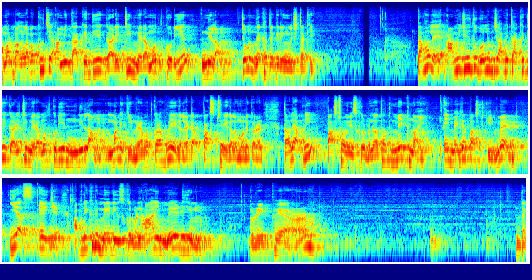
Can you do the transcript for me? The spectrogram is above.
আমার বাংলা বাক্য হচ্ছে, আমি তাকে দিয়ে গাড়িটি মেরামত করিয়ে নিলাম। চলুন দেখা যাক এর ইংলিশটা কি। তাহলে আমি যেহেতু বললাম যে আমি তাকে দিয়ে গাড়িটি মেরামত করিয়ে নিলাম মানে কি মেরামত করা হয়ে গেল, এটা পাস্ট হয়ে গেল মনে করেন, তাহলে আপনি পাস্ট ইউজ করবেন, অর্থাৎ মেক নয়, এই মেকের পাস্ট কি? মেড ইয়াস এই যে, আপনি এখানে মেড ইউজ করবেন I made him repair the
